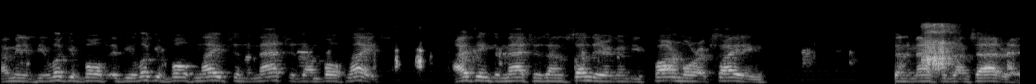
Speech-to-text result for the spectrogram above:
I mean, if you look at both, if you look at both nights and the matches on both nights, I think the matches on Sunday are going to be far more exciting than the matches on Saturday.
